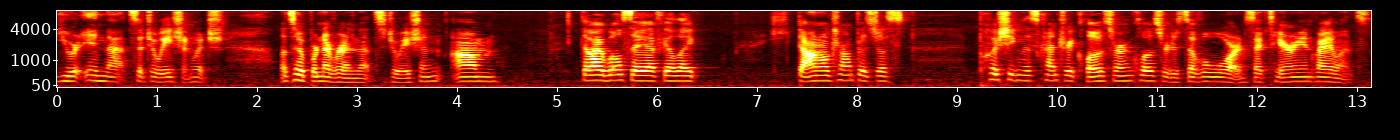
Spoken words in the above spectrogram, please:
you're in that situation, which let's hope we're never in that situation. Um though I will say I feel like Donald Trump is just pushing this country closer and closer to civil war and sectarian violence.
